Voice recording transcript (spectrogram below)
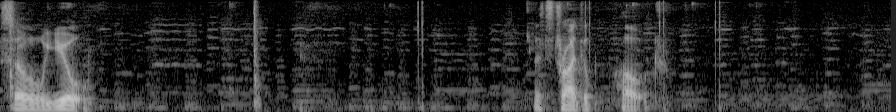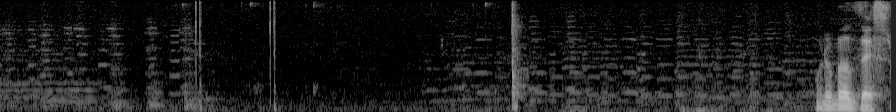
So you. Let's try to hold. About this?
